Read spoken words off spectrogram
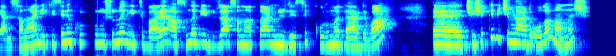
yani sanayi nefisinin kuruluşundan itibaren aslında bir güzel sanatlar müzesi kurma derdi var. E, çeşitli biçimlerde olamamış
